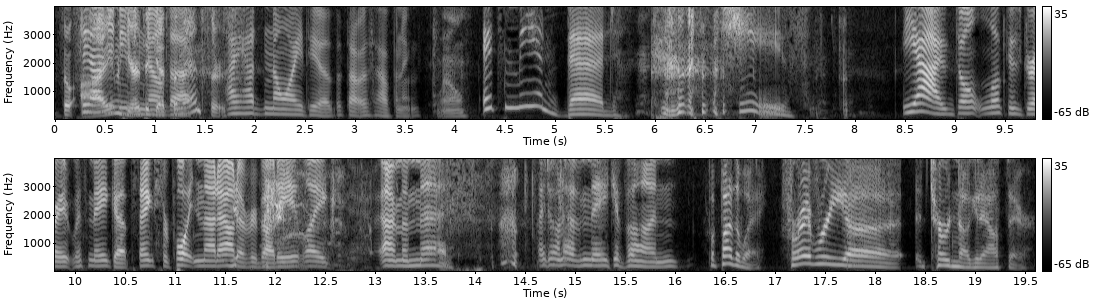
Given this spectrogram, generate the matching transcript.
So See, I I'm didn't here even to know get some answers. I had no idea that that was happening. well, It's me in bed. Jeez. Yeah, I don't look as great with makeup. Thanks for pointing that out, everybody. Like, I'm a mess. I don't have makeup on. But by the way, for every uh, turd nugget out there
